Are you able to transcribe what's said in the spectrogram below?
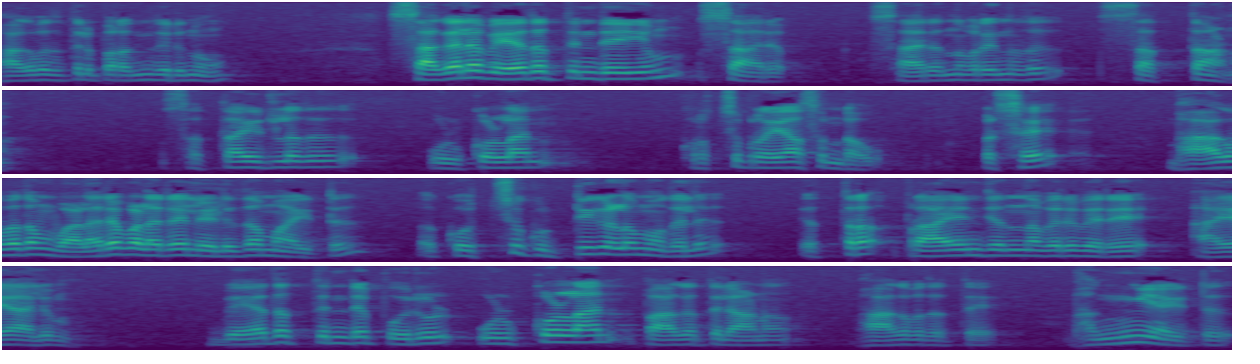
ഭാഗവതത്തിൽ പറഞ്ഞു തരുന്നു സകല വേദത്തിന്റെയും സാരം. സാരം എന്ന് പറയുന്നത് സത്താണ്. സത്തായിട്ടുള്ളത് ഉൾക്കൊള്ളാൻ കുറച്ച് പ്രയാസമുണ്ടാവും. പക്ഷേ ഭാഗവതം വളരെ വളരെ ലളിതമായിട്ട് കൊച്ചു കുട്ടികൾ മുതൽ എത്ര പ്രായം ചെന്നവർ വരെ ആയാലും വേദത്തിന്റെ പൊരുൾ ഉൾക്കൊള്ളാൻ പാകത്തിലാണ് ഭാഗവതത്തെ ഭംഗിയായിട്ട്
